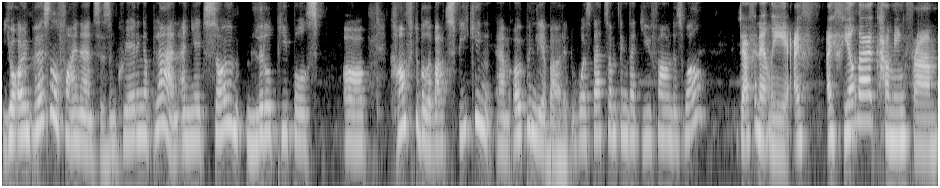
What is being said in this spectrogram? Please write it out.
your own personal finances and creating a plan. And yet, so little people are comfortable about speaking um, openly about it. Was that something that you found as well? Definitely. I I feel that coming from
